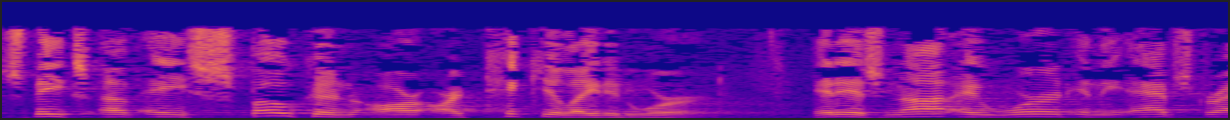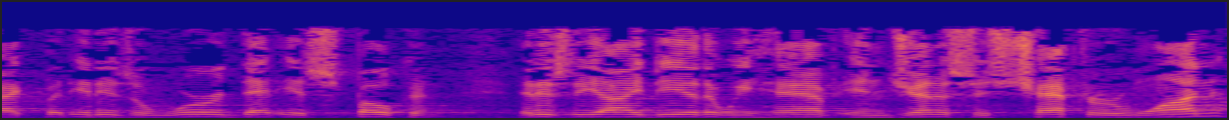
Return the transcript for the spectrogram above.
speaks of a spoken or articulated word. It is not a word in the abstract, but it is a word that is spoken. It is the idea that we have in Genesis chapter 1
